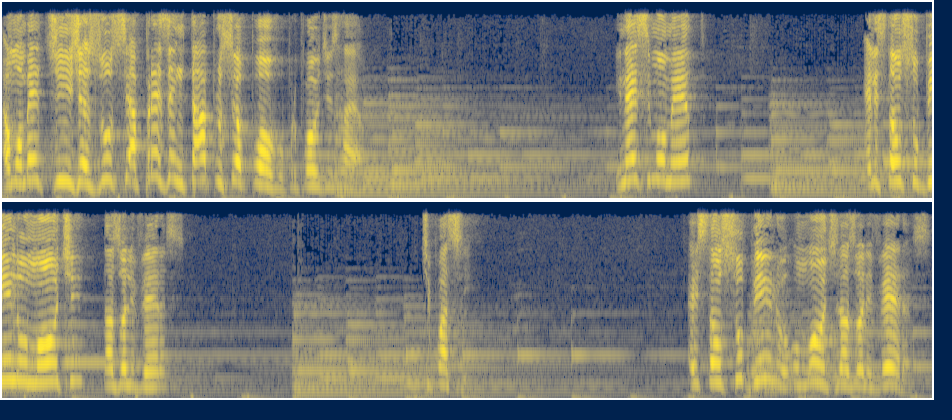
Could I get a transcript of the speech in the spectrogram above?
É o momento de Jesus se apresentar para o seu povo, para o povo de Israel. E nesse momento, eles estão subindo o monte das oliveiras. Tipo assim. Eles estão subindo o Monte das Oliveiras.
